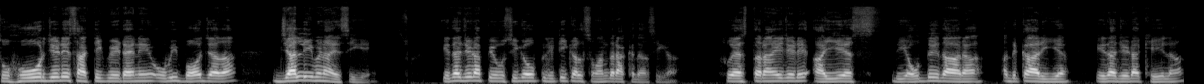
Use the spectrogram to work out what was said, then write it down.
ਸੋ ਹੋਰ ਜਿਹੜੇ ਸਰਟੀਫਿਕੇਟ ਇਹਨੇ, ਉਹ ਵੀ ਬਹੁਤ ਜ਼ਿਆਦਾ ਜਾਲੀ ਬਣਾਏ ਸੀਗੇ। ਇਹਦਾ ਜਿਹੜਾ ਪਿਓ ਸੀਗਾ, ਉਹ ਪੋਲੀਟੀਕਲ ਸੰਬੰਧ ਰੱਖਦਾ ਸੀਗਾ। ਸੋ ਇਸ ਤਰ੍ਹਾਂ ਇਹ ਜਿਹੜੇ ਆਈਏਐਸ ਦੀ ਅਹੁਦੇਦਾਰ ਆ, ਅਧਿਕਾਰੀ ਆ, ਇਹਦਾ ਜਿਹੜਾ ਖੇਲ ਆ,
